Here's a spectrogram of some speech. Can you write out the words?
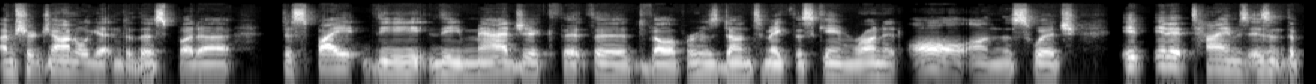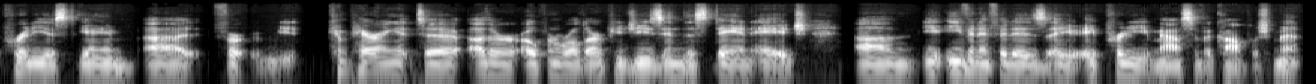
I'm sure John will get into this, but uh, despite the the magic that the developer has done to make this game run at all on the Switch, it, it at times isn't the prettiest game uh, for comparing it to other open world RPGs in this day and age. Um, even if it is a, a pretty massive accomplishment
